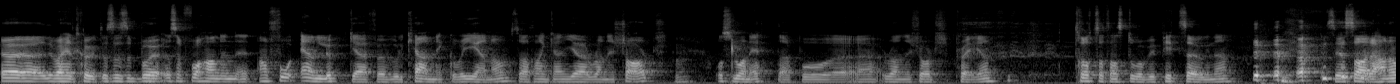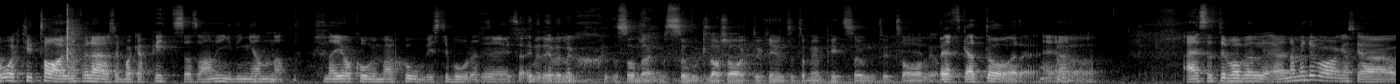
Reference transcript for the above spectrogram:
det var helt sjukt. Och så, så, börjar, och så får han en, han får en lucka för Vulcanic att gå igenom så att han kan göra run and charge. Och slå en etta på uh, run and charge prayen. Trots att han står vid pizzaugnen. Så jag sa det, han har åkt till Italien för att lära sig baka pizza så han är ingenting annat. När jag kommer med ansjovis till bordet. Men det är väl en sån där solklar sak, du kan ju inte ta med en pizzaugn till Italien. Pescatore. Ja. Ja. Nej så det var väl, nej men det var ganska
